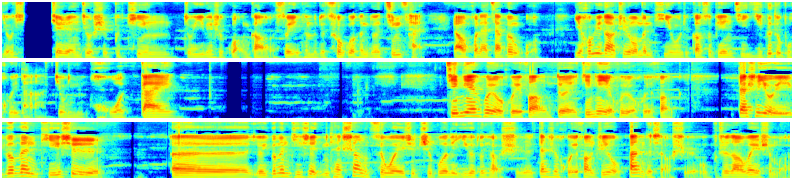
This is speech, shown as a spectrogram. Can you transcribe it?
有些些人就是不听，就以为是广告，所以他们就错过很多精彩，然后后来再问我。以后遇到这种问题，我就告诉编辑，一个都不回答，就你活该。今天会有回放，对，今天也会有回放，但是有一个问题是，呃，有一个问题是，你看上次我也是直播了一个多小时，但是回放只有半个小时，我不知道为什么，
